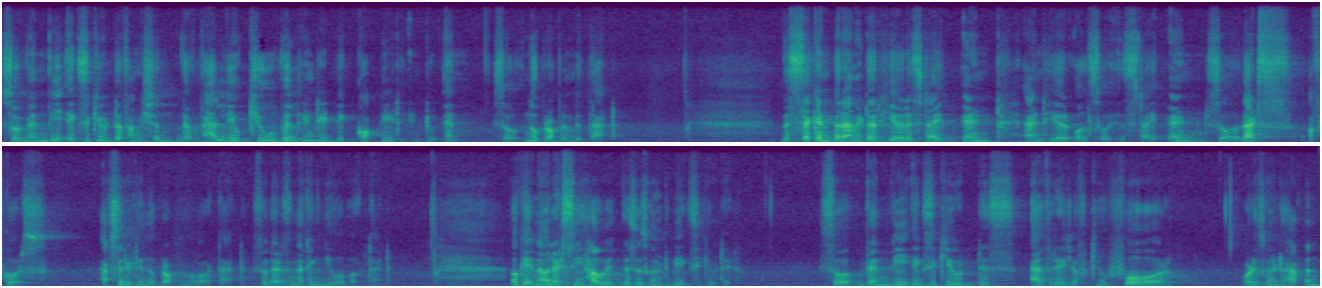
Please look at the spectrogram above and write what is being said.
So, when we execute the function the value q will indeed be copied into m. So, no problem with that. The second parameter here is type int and here also is type int. So, that is of course absolutely no problem about that. So, there is nothing new about that. Okay, now let us see how it, this is going to be executed. So, when we execute this average of Q4 what is going to happen?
